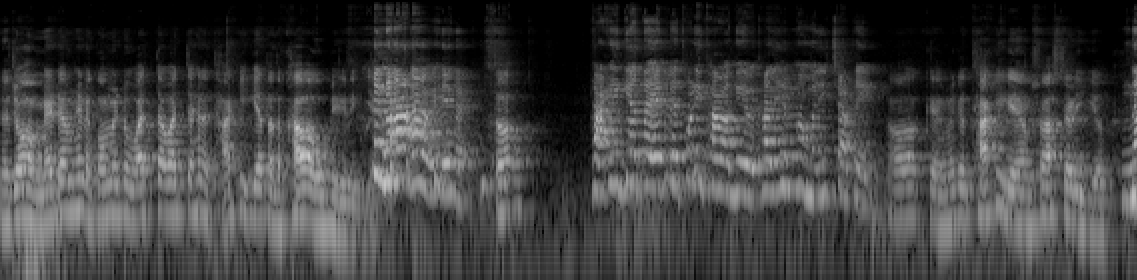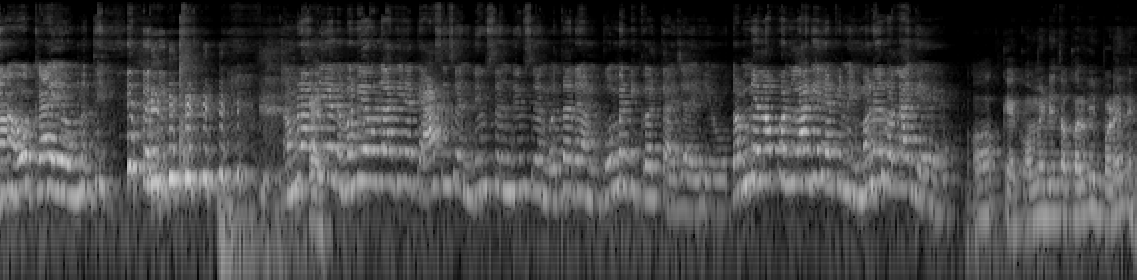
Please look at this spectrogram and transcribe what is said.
ને જો મેડમ હે ને કોમેન્ટો વાંચતા વાંચતા હે ને થાકી ગયા હતા તો ખાવા ઊભી કરી ગયા. તો? થાકી ગયા હતા એટલે થોડી ખાવા ખાલી એમના મારી ઈચ્છા થઈ. ઓકે મેં કે થાકી ગયા એમ શ્વાસ ચડી ગયો. ના ઓ કાઈ એવું નથી. હમણાં ને મને એવું લાગે છે કે આશીષ ને દિવસે ને દિવસે વધારે આમ કોમેડી કરતા જાય એવું. તમને લોકોને લાગે છે કે નહીં? મને તો લાગે છે. ઓકે કોમેડી તો કરવી પડે ને.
